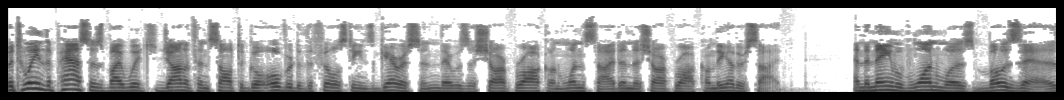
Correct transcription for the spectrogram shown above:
Between the passes by which Jonathan sought to go over to the Philistines' garrison, there was a sharp rock on one side and a sharp rock on the other side. And the name of one was Bozez,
